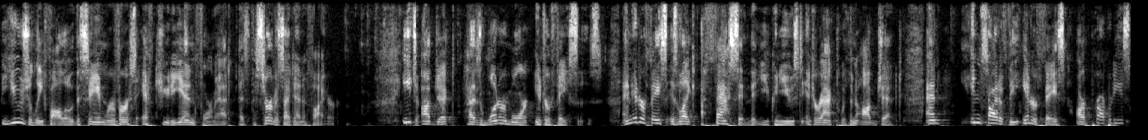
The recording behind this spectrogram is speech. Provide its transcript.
usually follow the same reverse FQDN format as the service identifier. Each object has one or more interfaces. An interface is like a facet that you can use to interact with an object, and inside of the interface are properties,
